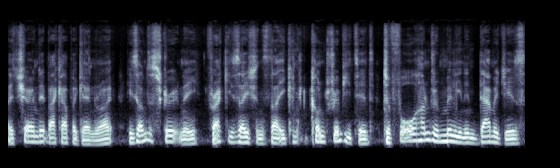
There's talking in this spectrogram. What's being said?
They churned it back up again, right? He's under scrutiny for accusations that he con- contributed to 400 million in damages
